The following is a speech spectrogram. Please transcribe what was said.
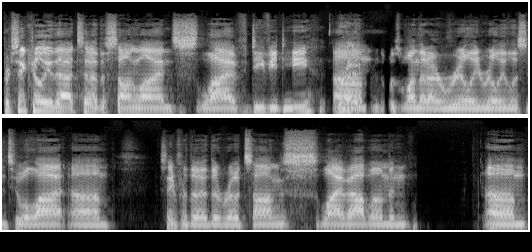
particularly that uh, the Songlines live DVD um, right. was one that I really really listened to a lot. Um, same for the the Road Songs live album and um,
